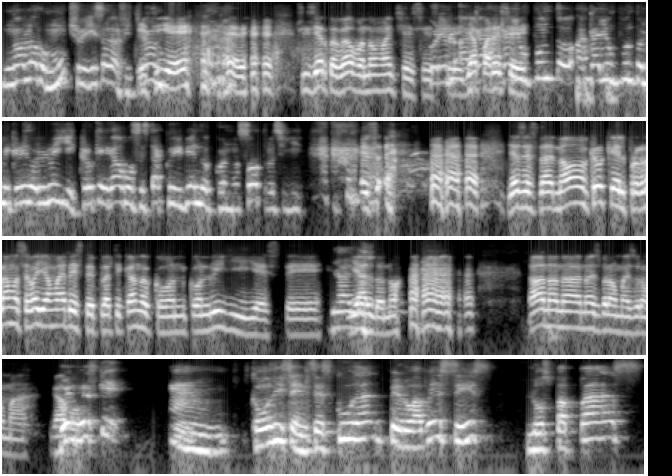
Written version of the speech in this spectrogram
no, ha hablado mucho y es el anfitrión. Sí, sí, ¿eh? sí, cierto, Gabo, no manches. Este, ya parece. Acá hay, un punto, acá hay un punto, mi querido Luigi. Creo que Gabo se está conviviendo con nosotros y. ya se está. No, creo que el programa se va a llamar este Platicando con, con Luigi y, este, y Aldo, ¿no? no, no, no, no es broma, es broma. Bueno, es que como dicen, se escudan, pero a veces los papás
